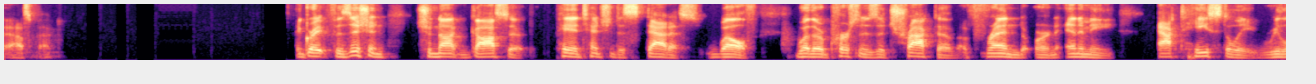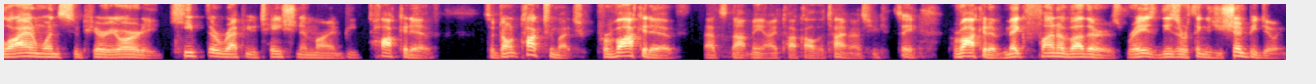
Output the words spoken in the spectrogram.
aspect. A great physician should not gossip, pay attention to status, wealth, whether a person is attractive, a friend, or an enemy. Act hastily, rely on one's superiority, keep their reputation in mind, be talkative. So don't talk too much, provocative. That's not me. I talk all the time, as you can see provocative, make fun of others, raise these are things you shouldn't be doing.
